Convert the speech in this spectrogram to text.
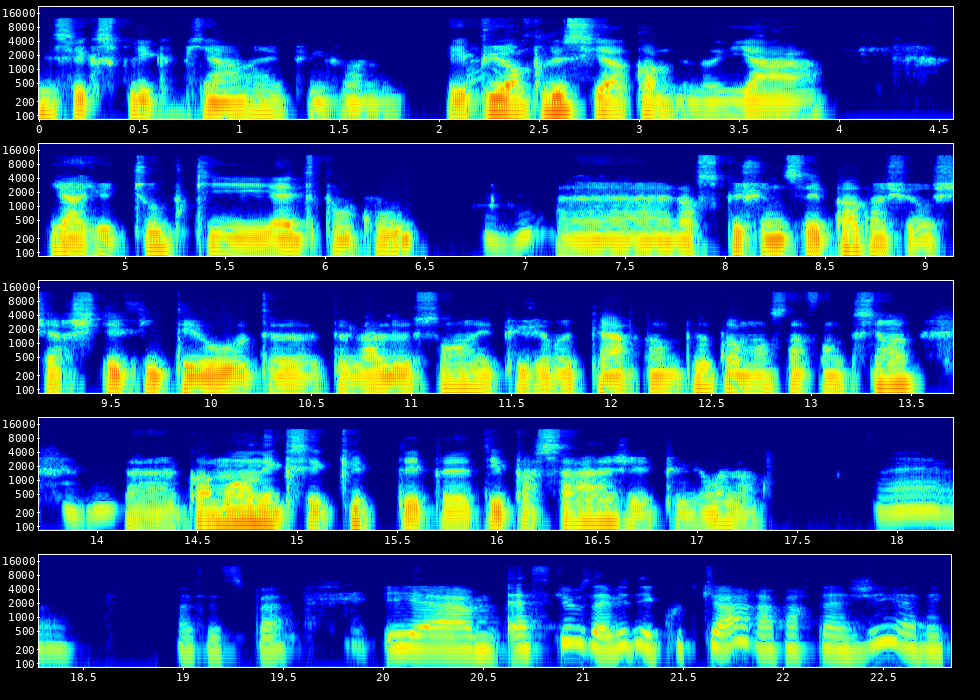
Ils s'expliquent bien et puis voilà. Et ouais, puis en plus, il y a comme il y a il y a YouTube qui aide beaucoup. Mhm, Euh, lorsque je ne sais pas, ben, je recherche des vidéos de, de la leçon et puis je regarde un peu comment ça fonctionne, mhm. euh, comment on exécute des, des passages et puis voilà. Ouais, ouais. Ouais, c'est super. Et euh, est-ce que vous avez des coups de cœur à partager avec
